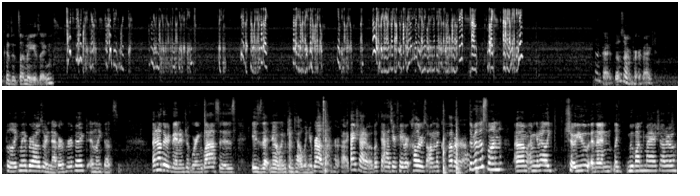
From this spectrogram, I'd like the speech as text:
because it's amazing. Okay, those aren't perfect. But like my brows are never perfect and like that's Another advantage of wearing glasses is that no one can tell when your brows aren't perfect. Eyeshadow, a book that has your favorite colors on the cover. So for this one, um, I'm gonna like show you and then like move on to my eyeshadow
